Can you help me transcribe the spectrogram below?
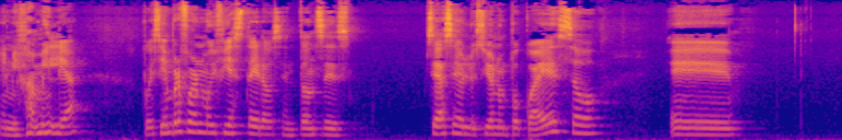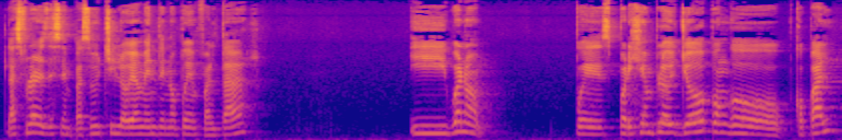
en mi familia, pues siempre fueron muy fiesteros, entonces se hace alusión un poco a eso. Eh, las flores de cempasúchil obviamente no pueden faltar. Y bueno, pues por ejemplo yo pongo copal.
